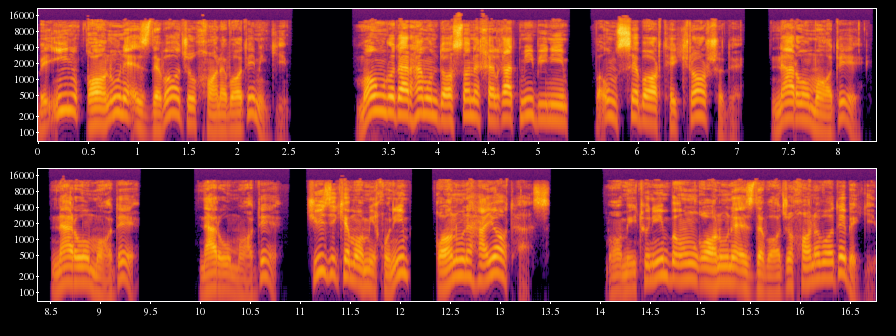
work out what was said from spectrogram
به این قانون ازدواج و خانواده میگیم. ما اون رو در همون داستان خلقت می‌بینیم و اون سه بار تکرار شده. نر و ماده، نر و ماده، نر و ماده. چیزی که ما می‌خونیم قانون حیات هست. ما می‌تونیم به اون قانون ازدواج و خانواده بگیم.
